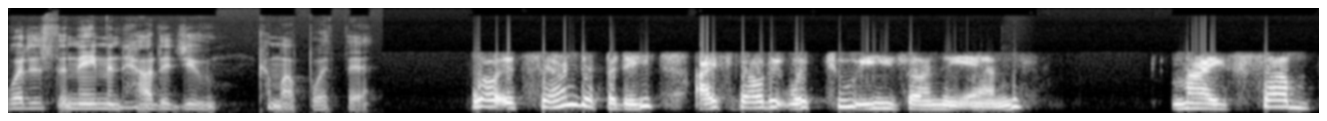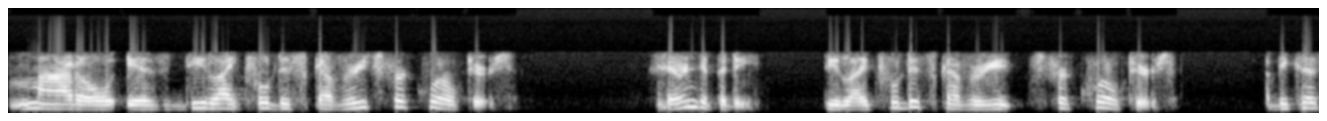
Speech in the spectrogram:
what is the name, and how did you come up with it? Well, it's Serendipitee. I spelled it with two E's on the end. My sub motto is Delightful Discoveries for Quilters. Serendipitee, Delightful Discoveries for Quilters. Because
